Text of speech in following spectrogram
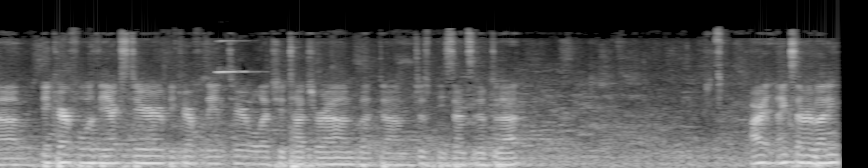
um, be careful with the exterior, be careful with the interior. We'll let you touch around, but um, just be sensitive to that. All right, thanks everybody.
